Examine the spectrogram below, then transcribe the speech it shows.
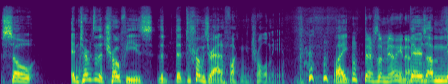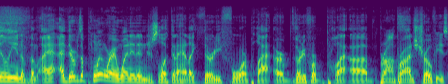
So in terms of the trophies, the, the, the trophies are out of fucking control in the game. Like There's a million of there's them. a million of them. I, I there was a point where I went in and just looked, and I had like 34 plat or 34 pla- uh, Bronze. bronze trophies,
